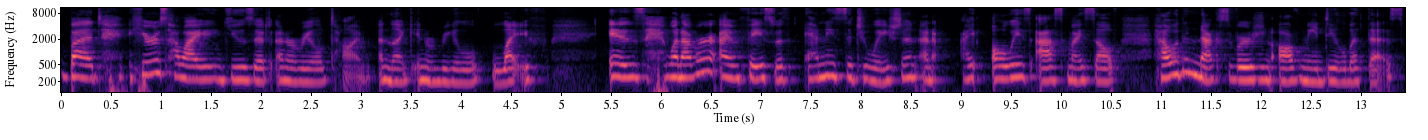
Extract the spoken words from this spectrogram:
But here's how I use it in a real time and like in real life is whenever I'm faced with any situation and I always ask myself, how would the next version of me deal with this?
